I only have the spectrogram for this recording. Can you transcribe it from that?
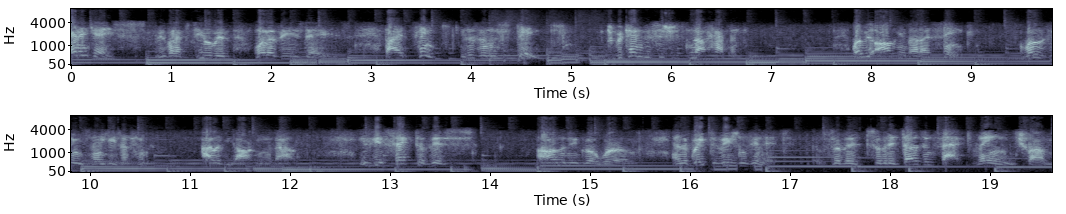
any case, we're going to have to deal with one of these days. I think it is a mistake to pretend this issue did not happen. What we're arguing about, I think, one of the things in any case I think I would be arguing about is the effect of this on the Negro world and the great divisions in it. So that, so that it does, in fact, range from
